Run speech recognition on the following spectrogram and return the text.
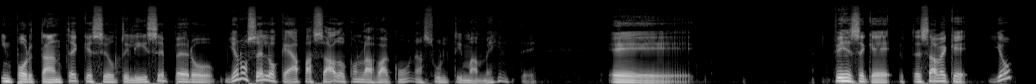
importante que se utilice, pero yo no sé lo que ha pasado con las vacunas últimamente. Eh, fíjese que usted sabe que yo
